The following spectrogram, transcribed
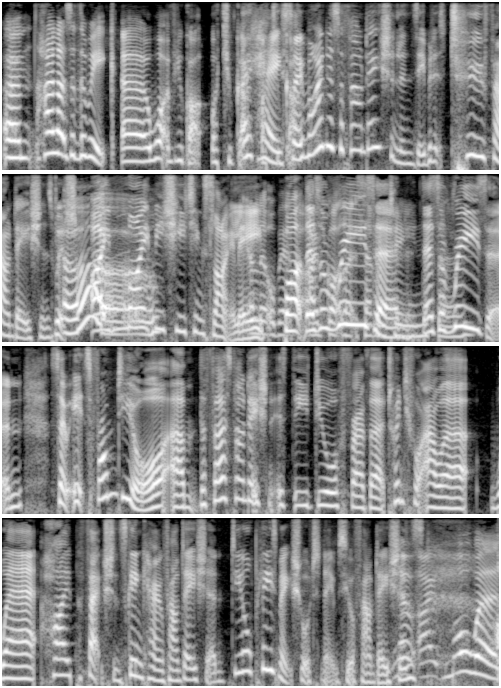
Um, highlights of the week. Uh, what have you got? What you got? Okay, you so mine is a foundation, Lindsay, but it's two foundations, which I might Oh. be cheating slightly. A little bit, but but there's I've a got, like, reason. 17, there's so- a reason. So it's from Dior. Um, the first foundation is the Dior Forever 24 hour wear high perfection skin caring foundation. Dior, please make sure to name your No, foundations. I, more words.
